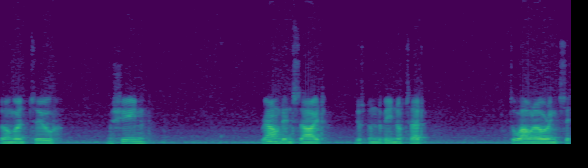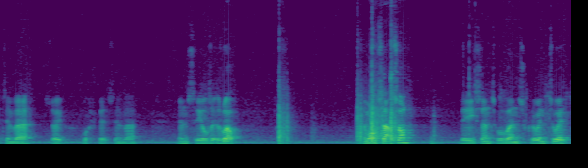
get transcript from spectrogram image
So I'm going to machine round inside just under the nut head to allow an o-ring to sit in there so it flush fits in there and seals it as well. And once that's on the sensor will then screw into it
